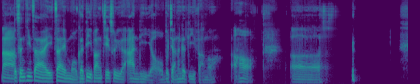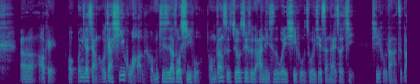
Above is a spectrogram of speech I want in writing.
那我曾经在在某个地方接触一个案例哦，我不讲那个地方哦，然后呃 呃，OK，我我应该讲我讲西湖好了，我们其实要做西湖，我们当时就接触一个案例是为西湖做一些生态设计，西湖大家知道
